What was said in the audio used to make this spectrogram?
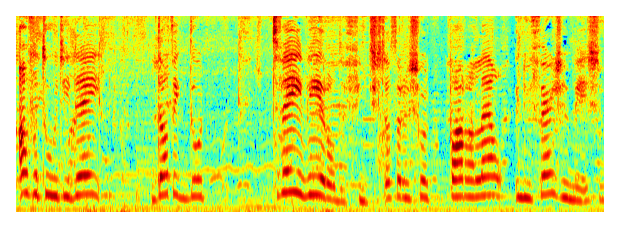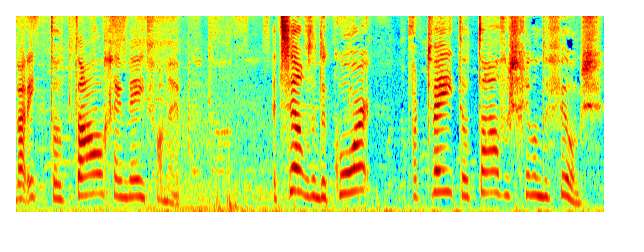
af en toe het idee dat ik door twee werelden fiets. Dat er een soort parallel universum is waar ik totaal geen weet van heb. Hetzelfde decor voor twee totaal verschillende films.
